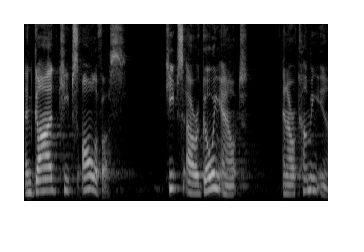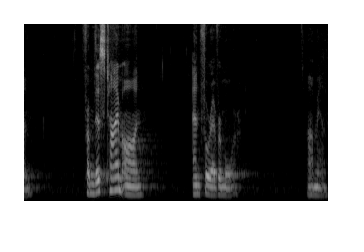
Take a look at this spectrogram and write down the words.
And God keeps all of us, keeps our going out and our coming in from this time on and forevermore. Amen.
